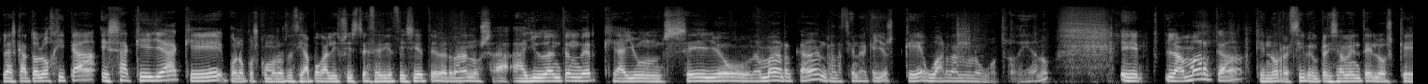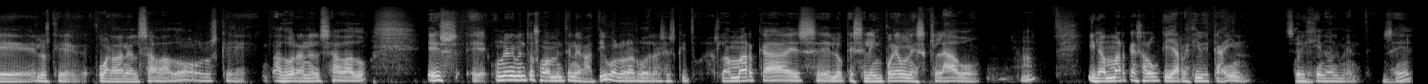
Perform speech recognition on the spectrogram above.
La escatológica es aquella que, bueno, pues como nos decía Apocalipsis 13, 17, ¿verdad? Nos ayuda a entender que hay un sello, una marca en relación a aquellos que guardan uno u otro día, ¿no? Eh, la marca que no reciben precisamente los que, los que guardan el sábado o los que adoran en el sábado, es eh, un elemento sumamente negativo a lo largo de las escrituras. La marca es eh, lo que se le impone a un esclavo y la marca es algo que ya recibe Caín originalmente. ¿sí?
